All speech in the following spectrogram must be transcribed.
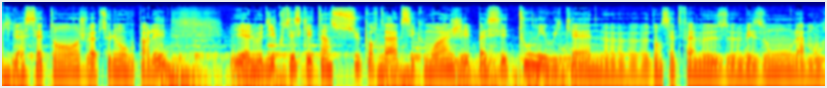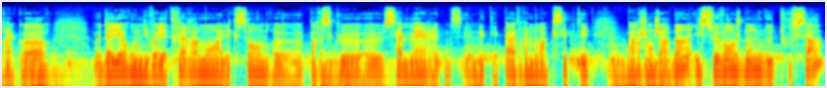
qu'il a 7 ans, je vais absolument vous parler. Et elle me dit, écoutez, ce qui est insupportable, c'est que moi, j'ai passé tous mes week-ends dans cette fameuse maison, la Mandragore. D'ailleurs, on y voyait très rarement Alexandre parce que sa mère n'était pas vraiment acceptée par Jean Jardin. Il se venge donc de tout ça.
